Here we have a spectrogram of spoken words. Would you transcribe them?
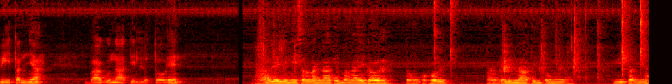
pitan niya bago natin lutuin. Ah, lilinisan lang natin mga idol itong kuhol. Tanggalin natin itong pitan niya.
